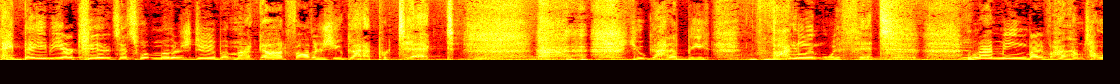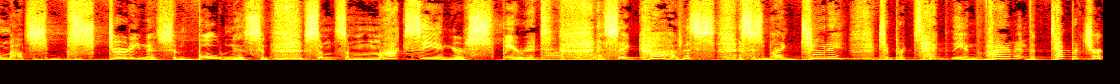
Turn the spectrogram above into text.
they baby our kids. That's what mothers do. But my God, fathers, you gotta protect. you got to be violent with it. What I mean by violent, I'm talking about sturdiness and boldness and some, some moxie in your spirit. And say, God, this, this is my duty to protect the environment, the temperature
